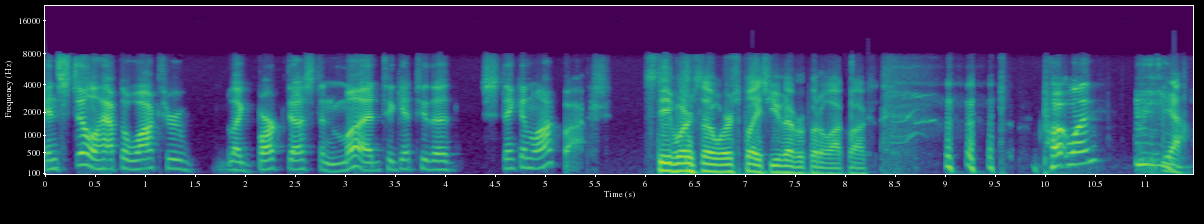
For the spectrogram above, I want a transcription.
and still have to walk through like bark dust and mud to get to the stinking lockbox. Steve, where's the worst place you've ever put a lockbox? Put one? yeah.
